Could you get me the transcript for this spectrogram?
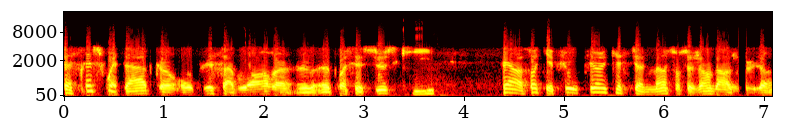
ça serait souhaitable qu'on puisse avoir un processus qui fait en sorte qu'il n'y ait plus aucun questionnement sur ce genre d'enjeu-là.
